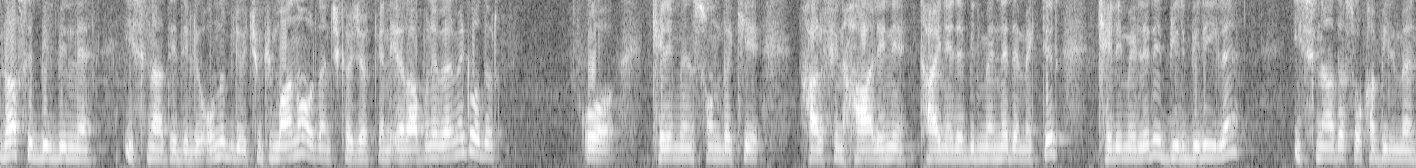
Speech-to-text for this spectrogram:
Nasıl birbirine isnat ediliyor onu biliyor. Çünkü mana oradan çıkacak. Yani erabını vermek odur. O kelimenin sondaki harfin halini tayin edebilmen ne demektir? Kelimeleri birbiriyle isnada sokabilmen,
